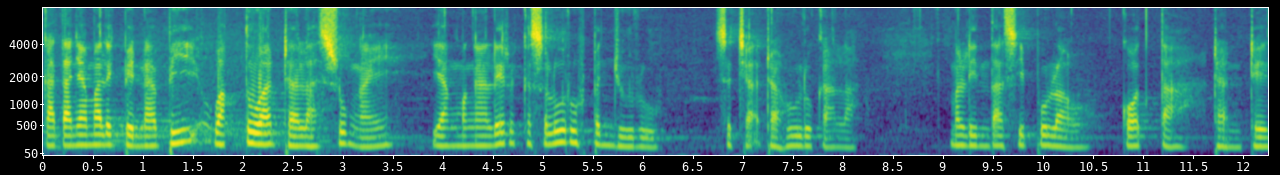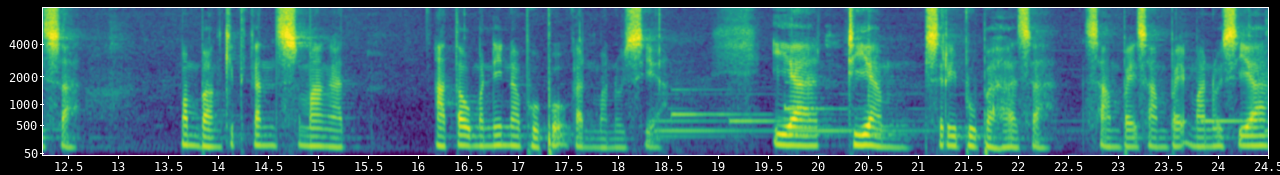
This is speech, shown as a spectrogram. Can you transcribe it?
Katanya Malik bin Nabi, waktu adalah sungai yang mengalir ke seluruh penjuru sejak dahulu kala. Melintasi pulau, kota, dan desa. Membangkitkan semangat atau menina bobokkan manusia. Ia diam seribu bahasa sampai-sampai manusia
